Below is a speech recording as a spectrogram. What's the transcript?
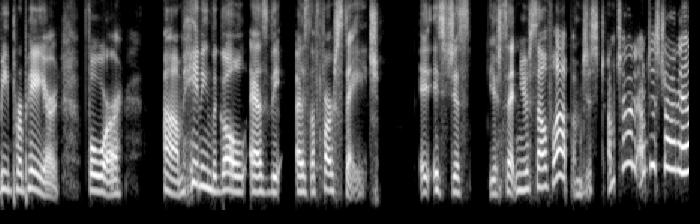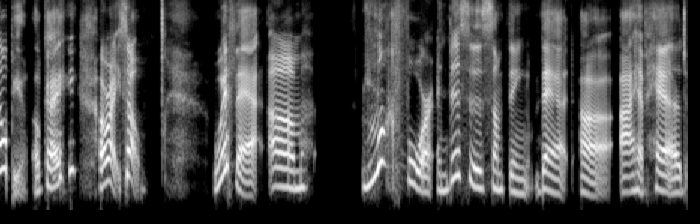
be prepared for um, hitting the goal as the as the first stage. It, it's just you're setting yourself up. I'm just I'm trying I'm just trying to help you, okay? All right. So, with that, um look for and this is something that uh I have had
